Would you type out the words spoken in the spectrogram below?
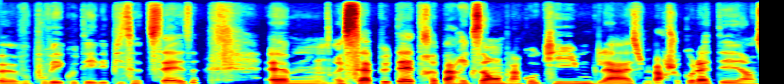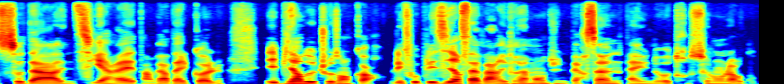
euh, vous pouvez écouter l'épisode 16 ça peut être, par exemple, un cookie, une glace, une barre chocolatée, un soda, une cigarette, un verre d'alcool et bien d'autres choses encore. Les faux plaisirs, ça varie vraiment d'une personne à une autre selon leur goût.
